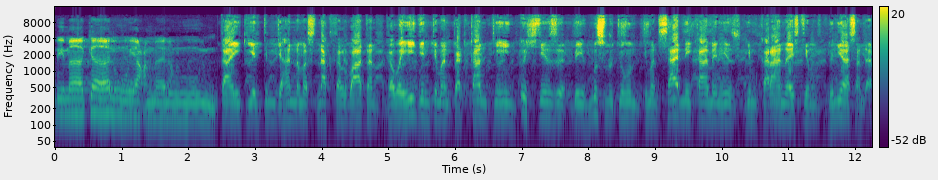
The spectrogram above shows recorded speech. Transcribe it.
بما كانوا يعملون. تائیں کہ یل تم جہنمس نقتل واتن گواہی دن تمن پہ کان تہند أچھ تہذ بی مسل تہد تمن سارنی کامن ہز یم کران اس تم دنیا اندر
